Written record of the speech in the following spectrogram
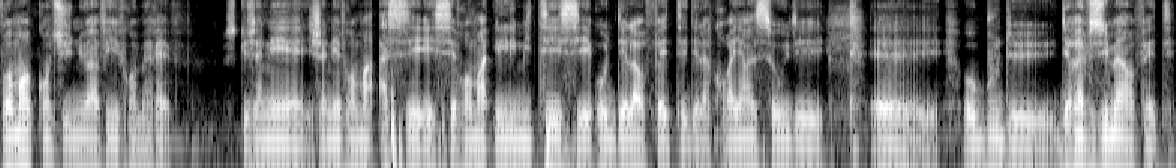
vraiment continuer à vivre mes rêves. Parce que j'en ai, j'en ai vraiment assez et c'est vraiment illimité. C'est au-delà, en fait, de la croyance ou de, euh, au bout de, des rêves humains, en fait.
